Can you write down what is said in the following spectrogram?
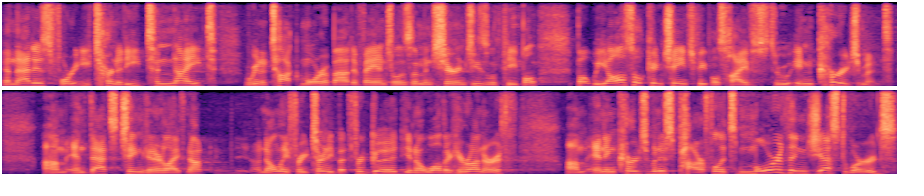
and that is for eternity. Tonight, we're going to talk more about evangelism and sharing Jesus with people, but we also can change people's lives through encouragement. Um, and that's changing their life not, not only for eternity, but for good, you know, while they're here on earth. Um, and encouragement is powerful. It's more than just words,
